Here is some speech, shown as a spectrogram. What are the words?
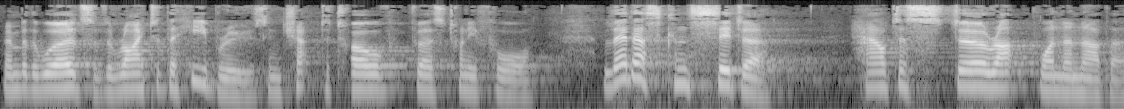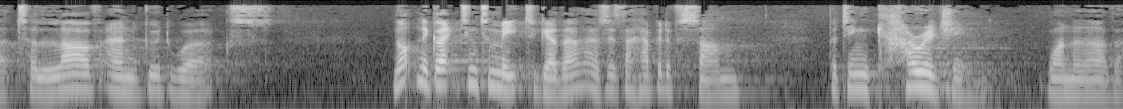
Remember the words of the writer of the Hebrews in chapter 12 verse 24. Let us consider how to stir up one another to love and good works, not neglecting to meet together as is the habit of some, but encouraging one another.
